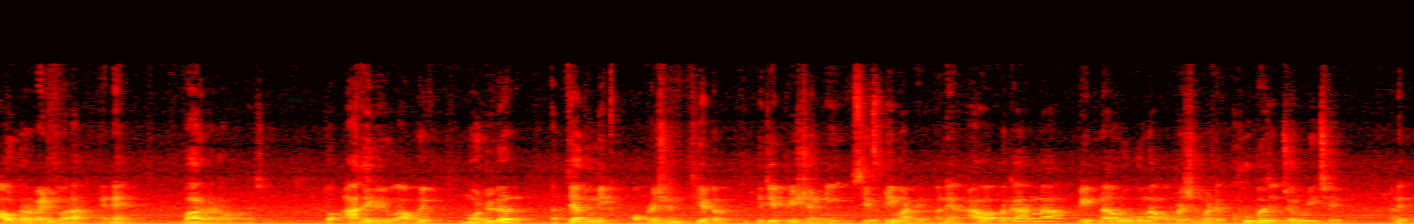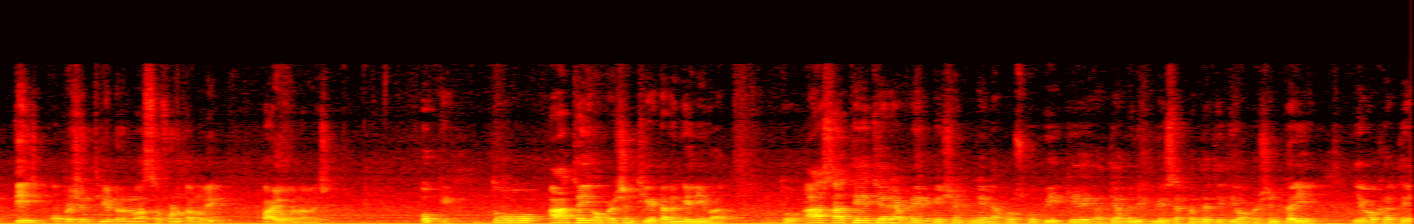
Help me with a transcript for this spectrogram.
આઉટર વેન્ટ દ્વારા એને બહાર કાઢવામાં આવે છે. તો આ થઈ ગયું આપણું એક મોડ્યુલર અત્યાધુનિક ઓપરેશન થિયેટર કે જે પેશન્ટની સેફટી માટે અને આવા પ્રકારના પેટના રોગોના ઓપરેશન માટે ખૂબ જ જરૂરી છે. અને તે જ ઓપરેશન થિયેટરના સફળતાનો એક પાયો બનાવે છે. ઓકે. તો આ થઈ ઓપરેશન થિયેટર અંગેની વાત. તો આ સાથે જ્યારે આપણે પેશન્ટને લેપ્રોસ્કોપી કે અત્યાધુનિક લેસર પદ્ધતિથી ઓપરેશન કરીએ એ વખતે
